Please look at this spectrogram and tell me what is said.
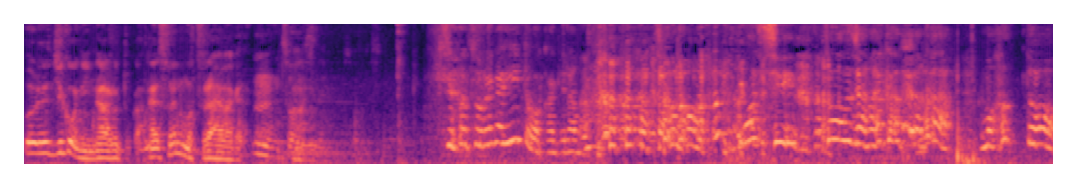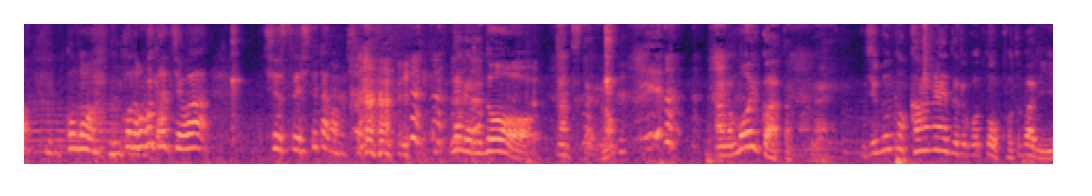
うん、俺事故になるとかねそういうのも辛いわけだから、ーうんそうですねそれがいいとは限らないそのもしそうじゃなかったらもっとこの子供たちは出世してたかもしれない。だけれどなんつったらいいの？あのもう一個あったのはね自分の考えてることを言葉で言え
